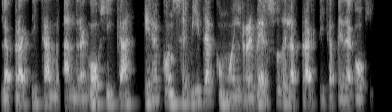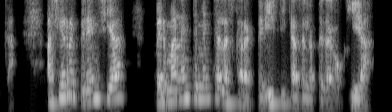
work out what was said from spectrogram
La práctica andragógica era concebida como el reverso de la práctica pedagógica. Hacía referencia permanentemente a las características de la pedagogía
